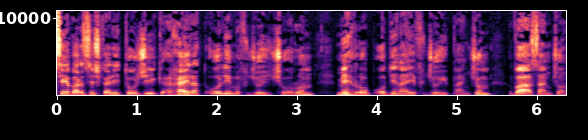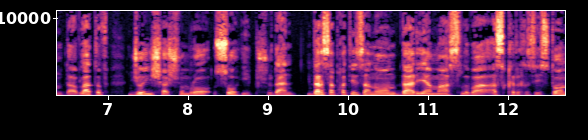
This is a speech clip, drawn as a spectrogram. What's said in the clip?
Се варзишгари тоҷик ғайрат олимов ҷои чорум меҳроб одинаев ҷои панҷум ва азамҷон давлатов ҷои шашумро соҳиб шуданд. Дар сабқати занон дарья маслова аз қирғизистон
